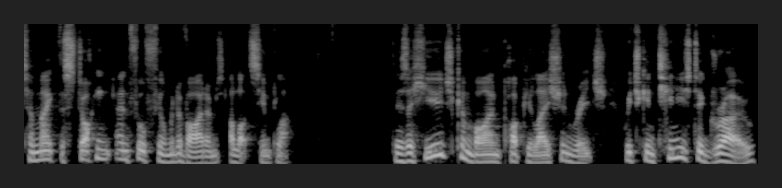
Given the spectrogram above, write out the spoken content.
to make the stocking and fulfillment of items a lot simpler. There's a huge combined population reach which continues to grow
